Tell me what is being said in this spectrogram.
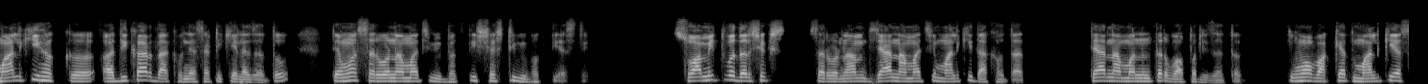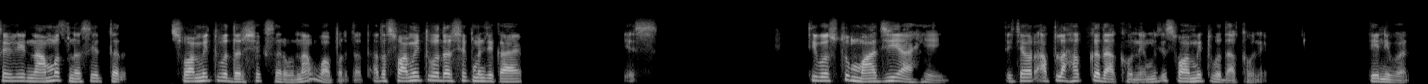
मालकी हक्क अधिकार दाखवण्यासाठी केला जातो तेव्हा सर्वनामाची विभक्ती षष्टी विभक्ती असते स्वामित्व दर्शक सर्वनाम ज्या नामाची मालकी दाखवतात त्या नामानंतर वापरली जातात. किंवा वाक्यात मालकी असलेली नामच नसेल तर स्वामित्व दर्शक सर्वनाम वापरतात. आता स्वामित्व दर्शक म्हणजे काय? येस ती वस्तू माझी आहे. त्याच्यावर आपला हक्क दाखवणे म्हणजे स्वामित्व दाखवणे. ते निवड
